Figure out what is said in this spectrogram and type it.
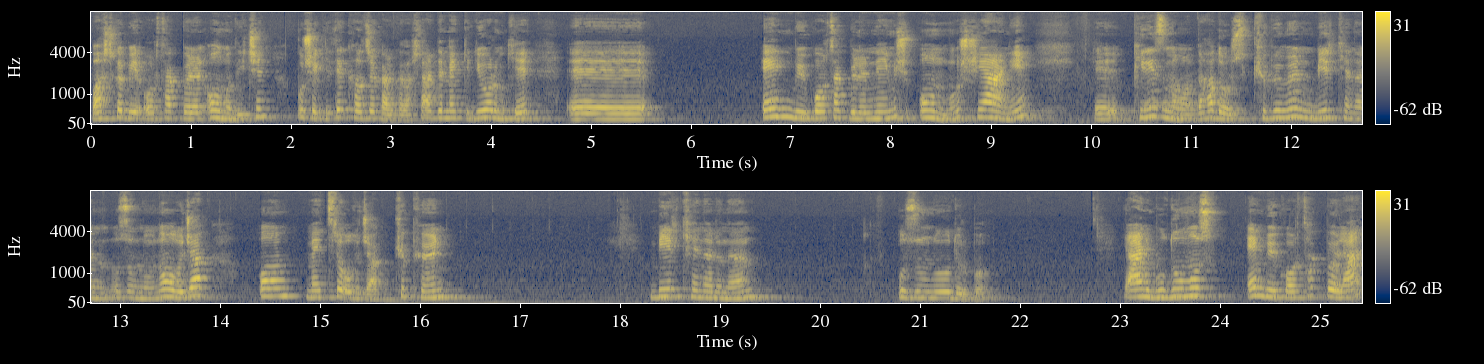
başka bir ortak bölen olmadığı için bu şekilde kalacak arkadaşlar. Demek ki diyorum ki ee, en büyük ortak bölen neymiş? 10'muş. Yani e, prizmamın daha doğrusu küpümün bir kenarının uzunluğu ne olacak? 10 metre olacak. Küpün bir kenarının uzunluğudur bu. Yani bulduğumuz en büyük ortak bölen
